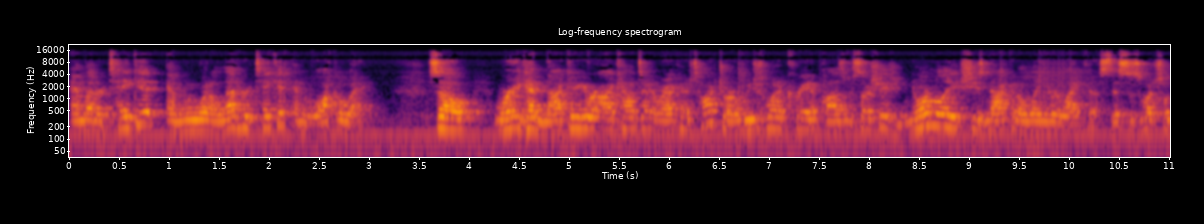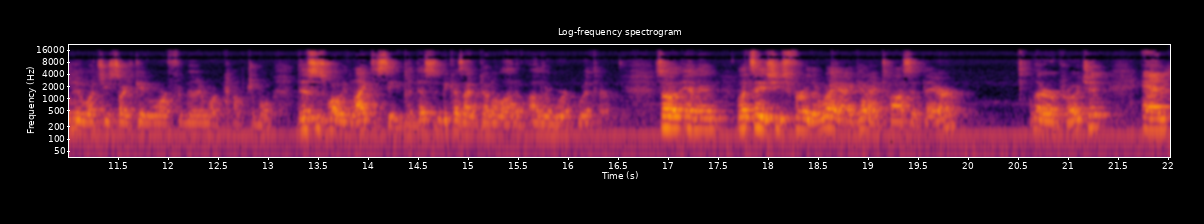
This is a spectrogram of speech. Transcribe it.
and let her take it. And we want to let her take it and walk away. So we're again not going to give her eye contact and we're not going to talk to her. We just want to create a positive association. Normally, she's not going to linger like this. This is what she'll do once she starts getting more familiar, more comfortable. This is what we'd like to see, but this is because I've done a lot of other work with her. So, and then let's say she's further away. Again, I toss it there, let her approach it. And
